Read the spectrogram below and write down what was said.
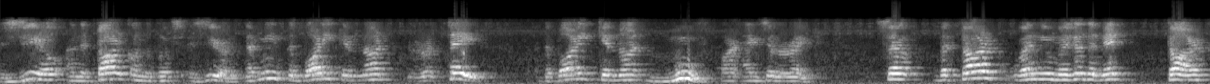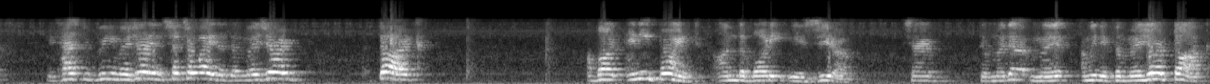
zero and the torque on the books is zero. That means the body cannot rotate the body cannot move or accelerate so the torque when you measure the net torque it has to be measured in such a way that the measured torque about any point on the body is zero. So the measure, I mean if the measured torque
